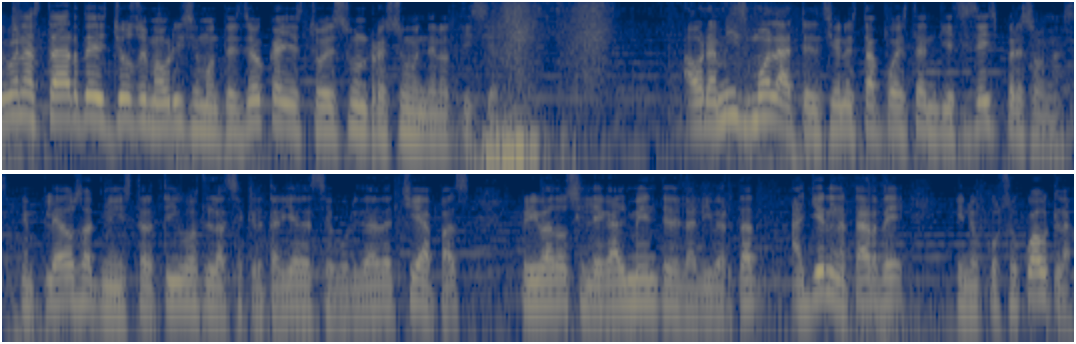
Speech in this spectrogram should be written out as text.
Muy buenas tardes, yo soy Mauricio Montes de Oca y esto es un resumen de noticias. Ahora mismo la atención está puesta en 16 personas, empleados administrativos de la Secretaría de Seguridad de Chiapas, privados ilegalmente de la libertad ayer en la tarde en Ocosocuautla.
